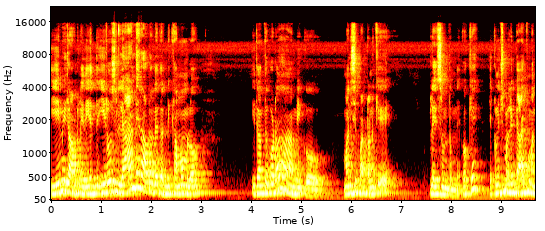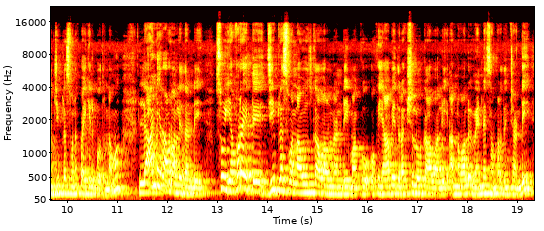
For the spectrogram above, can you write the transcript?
ఏమీ రావట్లేదు. ఈరోజు ల్యాండే రావడం లేదండి ఖమ్మంలో. ఇదంతా కూడా మీకు మనిషి పట్టడానికి ప్లేస్ ఉంటుంది. ఓకే? ఇక్కడ నుంచి మళ్ళీ బ్యాక్ మన జీ ప్లస్ వన్ పైకి వెళ్ళిపోతున్నాము. ల్యాండే రావడం లేదండి. సో ఎవరైతే జీ ప్లస్ వన్ హౌస్ కావాలండి మాకు ఒక యాభై ఐదు లక్షలు కావాలి అన్న వాళ్ళు వెంటనే సంప్రదించండి.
